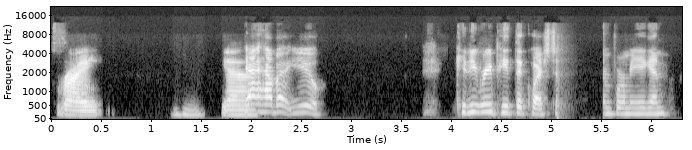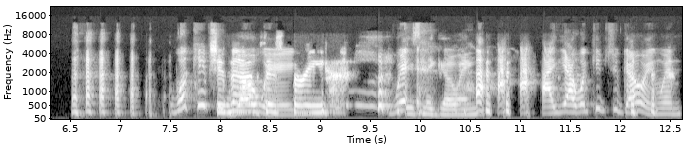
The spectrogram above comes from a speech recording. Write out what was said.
So- Right. Mhm. Yeah. Yeah. How about you? Can you repeat the question for me again? What keeps She's you going? since three. Keeps me going. yeah, what keeps you going when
